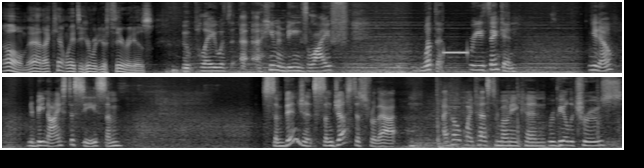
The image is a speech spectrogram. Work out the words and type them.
oh man, I can't wait to hear what your theory is. who play with a, a human being's life. What the f- were you thinking? You know, it'd be nice to see some some vengeance, some justice for that. I hope my testimony can reveal the truths.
